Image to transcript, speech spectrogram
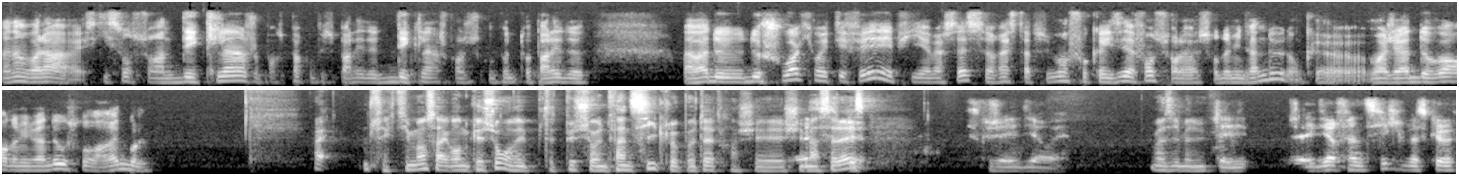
Maintenant, voilà, est-ce qu'ils sont sur un déclin? Je pense pas qu'on puisse parler de déclin, je pense juste qu'on doit parler de, bah, de, de, choix qui ont été faits, et puis Mercedes reste absolument focalisé à fond sur, sur 2022. Donc euh, moi j'ai hâte de voir en 2022 où se trouvera Red Bull. Effectivement, c'est la grande question. On est peut-être plus sur une fin de cycle, peut-être, hein, chez, chez Mercedes. C'est ce que, j'allais dire, ouais. Vas-y, Manu. J'allais dire fin de cycle parce que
